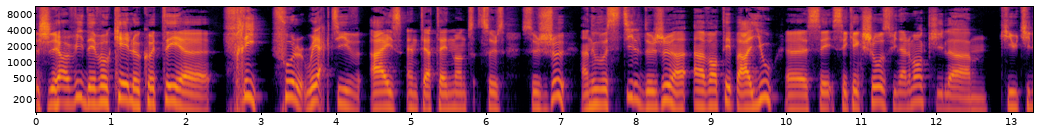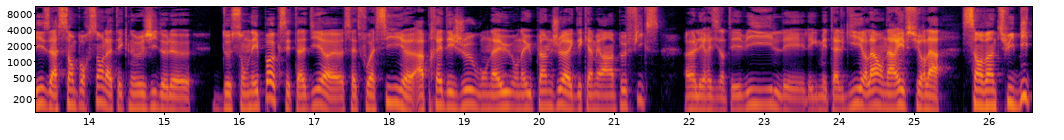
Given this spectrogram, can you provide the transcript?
j'ai envie d'évoquer le côté euh, free Full Reactive Eyes Entertainment, ce, ce jeu, un nouveau style de jeu inventé par You, euh, c'est quelque chose finalement qui, utilise à 100% la technologie de, le, de son époque, c'est-à-dire euh, cette fois-ci euh, après des jeux où on a eu on a eu plein de jeux avec des caméras un peu fixes, euh, les Resident Evil, les, les Metal Gear, là on arrive sur la 128 bits,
